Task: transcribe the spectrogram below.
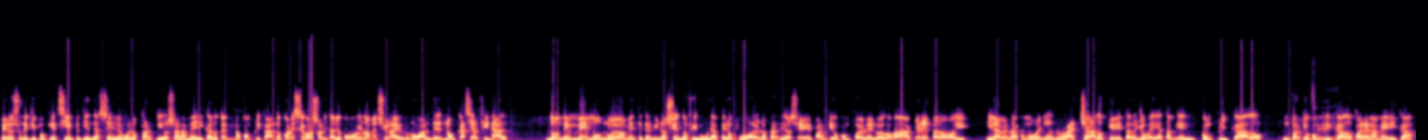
pero es un equipo que siempre tiende a hacerle buenos partidos al América, lo terminó complicando con ese gol solitario, como bien lo menciona de Bruno Valdés, no casi al final, donde Memo nuevamente terminó siendo figura, pero pudo haberlo perdido ese partido con Puebla y luego va a Querétaro y, y la verdad como venía enrachado Querétaro, yo veía también complicado, un partido complicado para el América,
